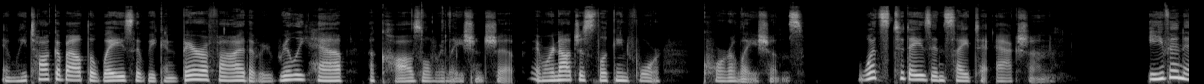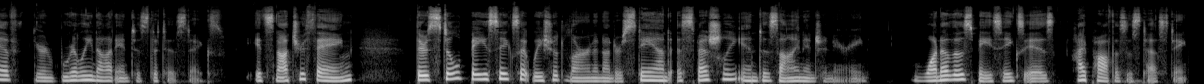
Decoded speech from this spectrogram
And we talk about the ways that we can verify that we really have a causal relationship and we're not just looking for correlations. What's today's insight to action? Even if you're really not into statistics, it's not your thing, there's still basics that we should learn and understand, especially in design engineering. One of those basics is hypothesis testing.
